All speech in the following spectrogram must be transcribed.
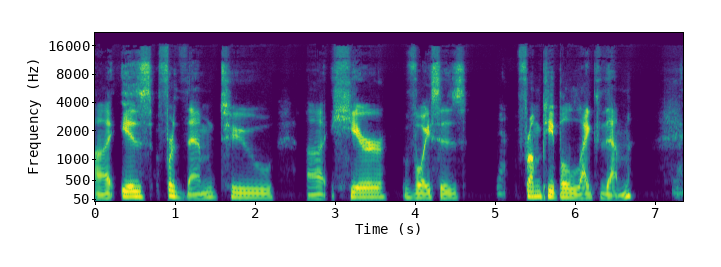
uh, is for them to uh, hear voices yeah. from people like them. Yeah.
